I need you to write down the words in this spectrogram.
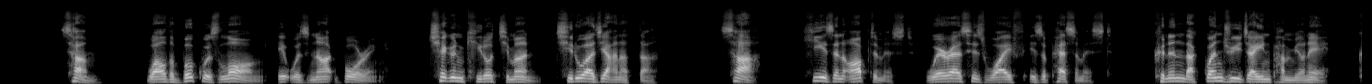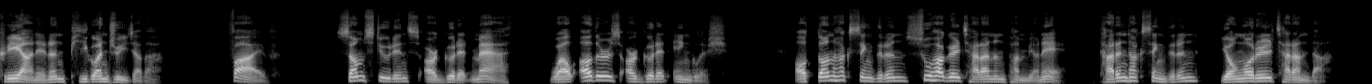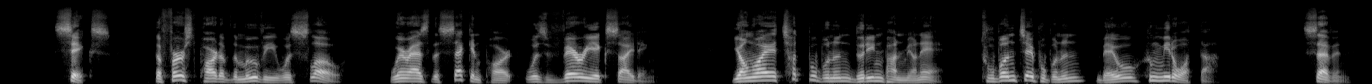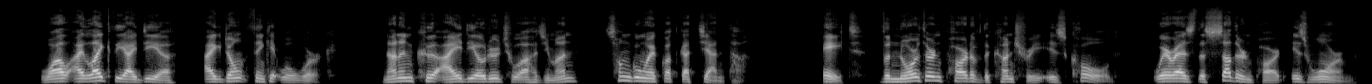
3. While the book was long, it was not boring. 책은 길었지만 지루하지 않았다. 4. He is an optimist, whereas his wife is a pessimist. 그는 낙관주의자인 반면에 그의 아내는 비관주의자다. 5. Some students are good at math, while others are good at English. 어떤 학생들은 수학을 잘하는 반면에 다른 학생들은 영어를 잘한다. 6. The first part of the movie was slow, whereas the second part was very exciting. 영화의 첫 부분은 느린 반면에 두 번째 부분은 매우 흥미로웠다. 7. While I like the idea, I don't think it will work. 나는 그 아이디어를 좋아하지만 성공할 것 같지 않다. 8. The northern part of the country is cold, whereas the southern part is warm.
